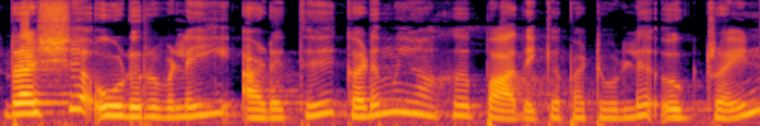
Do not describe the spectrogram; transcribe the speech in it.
ரஷ்ய ஊடுருவலை அடுத்து கடுமையாக பாதிக்கப்பட்டுள்ள உக்ரைன்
